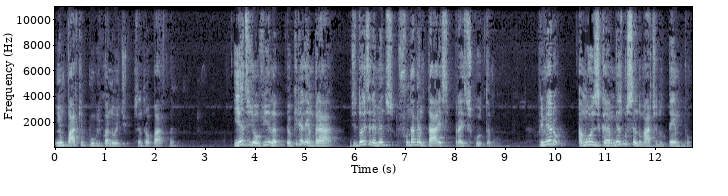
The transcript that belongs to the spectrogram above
em um parque público à noite, Central Park. Né? E antes de ouvi-la, eu queria lembrar de dois elementos fundamentais para a escuta. Primeiro, a música, mesmo sendo uma arte do tempo,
